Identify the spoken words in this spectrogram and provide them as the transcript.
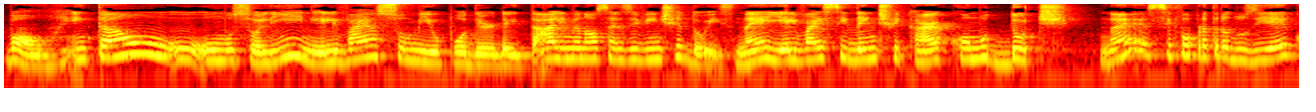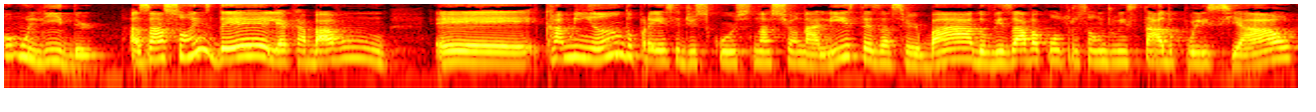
Bom, então o, o, Mussolini ele vai assumir o poder da Itália em 1922, né? E ele vai se identificar como Duce, né? Se for para traduzir, é como líder. As ações dele acabavam é, caminhando para esse discurso nacionalista exacerbado, visava a construção de um Estado policial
